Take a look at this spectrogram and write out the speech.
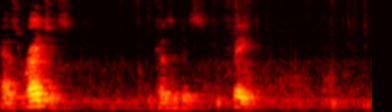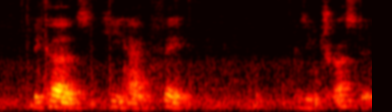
as righteous because of his faith. Because he had faith. Because he trusted.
